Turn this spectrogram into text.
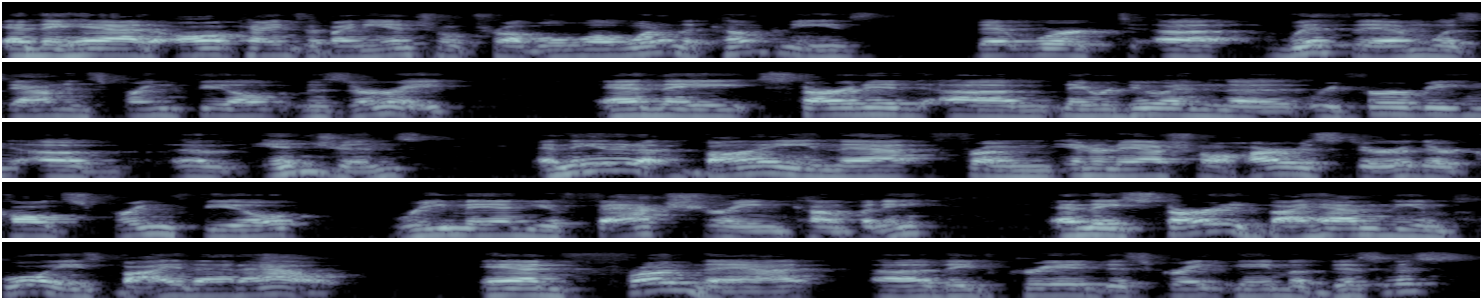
And they had all kinds of financial trouble. Well, one of the companies that worked uh, with them was down in Springfield, Missouri, and they started. Um, they were doing the refurbing of, of engines and they ended up buying that from International Harvester. They're called Springfield Remanufacturing Company. And they started by having the employees buy that out. And from that, uh, they've created this great game of business.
